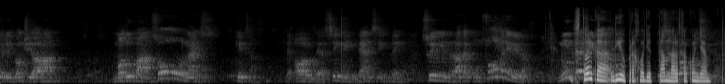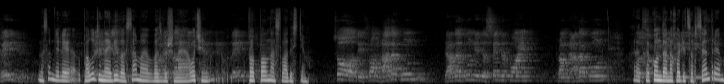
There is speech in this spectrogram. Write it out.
actually Vangshiharan, Madhupan, so nice kirtan. They all they are singing, dancing, playing, swimming in Radha Kund, so many lila. Noontime Столько лил проходит там на Радхакунде. На самом деле, полуденная лила самая возвышенная, очень по- полна сладости. Радхакунда находится в центре,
